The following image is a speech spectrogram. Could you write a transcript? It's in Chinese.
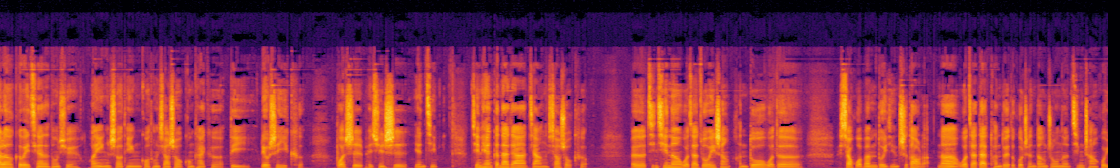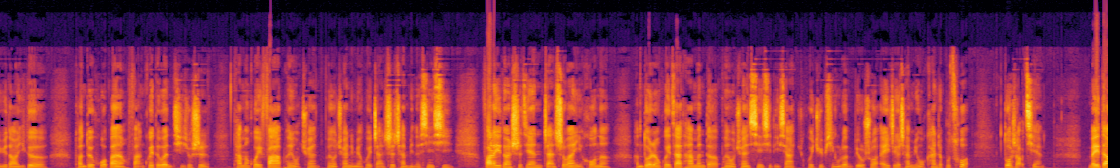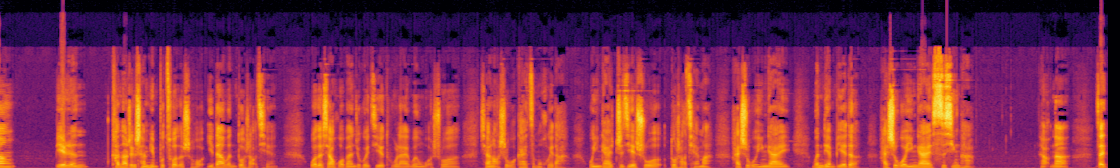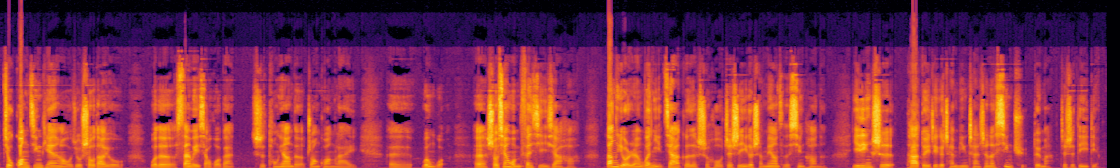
Hello，各位亲爱的同学，欢迎收听沟通销售公开课第六十一课。我是培训师严谨，今天跟大家讲销售课。呃，近期呢，我在做微商，很多我的。小伙伴们都已经知道了。那我在带团队的过程当中呢，经常会遇到一个团队伙伴反馈的问题，就是他们会发朋友圈，朋友圈里面会展示产品的信息。发了一段时间，展示完以后呢，很多人会在他们的朋友圈信息底下会去评论，比如说，哎，这个产品我看着不错，多少钱？每当别人看到这个产品不错的时候，一旦问多少钱，我的小伙伴就会截图来问我说：“小老师，我该怎么回答？我应该直接说多少钱吗？还是我应该问点别的？还是我应该私信他？”好，那在就光今天啊，我就收到有我的三位小伙伴是同样的状况来，呃，问我。呃，首先我们分析一下哈。当有人问你价格的时候，这是一个什么样子的信号呢？一定是他对这个产品产生了兴趣，对吗？这是第一点。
